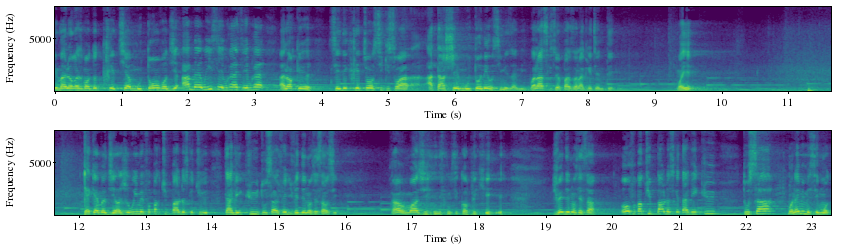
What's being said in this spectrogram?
Et malheureusement, d'autres chrétiens moutons vont dire Ah, mais oui, c'est vrai, c'est vrai. Alors que c'est des chrétiens aussi qui sont attachés, moutonnés aussi, mes amis. Voilà ce qui se passe dans la chrétienté. Vous voyez? Quelqu'un me dit un jour Oui, mais il ne faut pas que tu parles de ce que tu as vécu, tout ça. Je vais, je vais dénoncer ça aussi. Ah, moi, c'est compliqué. Je vais dénoncer ça. Oh, faut pas que tu parles de ce que tu as vécu, tout ça. Mon ami, mais c'est moi.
